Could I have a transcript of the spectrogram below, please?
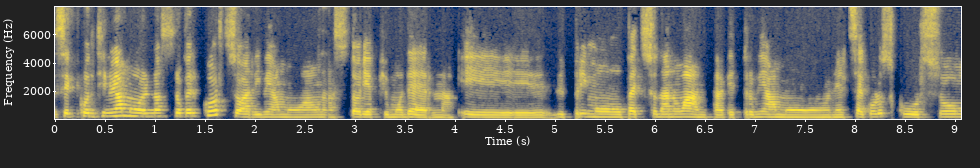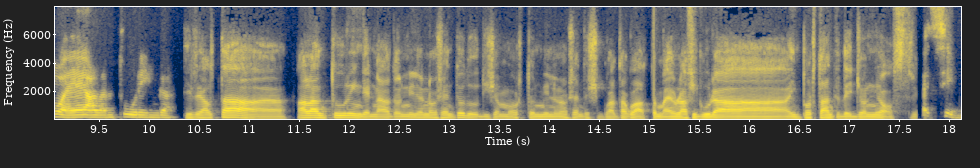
se continuiamo il nostro percorso arriviamo a una storia più moderna e il primo pezzo da 90 che troviamo nel secolo scorso è Alan Turing. In realtà Alan Turing è nato nel 1912 e morto nel 1954, ma è una figura importante dei giorni nostri. Eh sì,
